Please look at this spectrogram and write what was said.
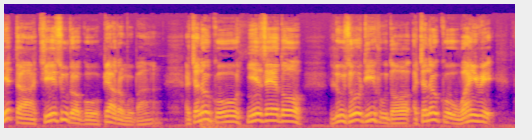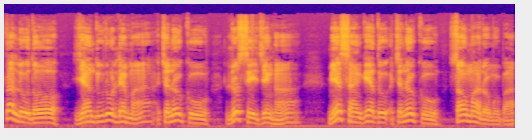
မေတ္တာကျေးဇူးတော်ကို ပြတော်မူပါ။အကျွန်ုပ်ကို ညှင်းဆဲသော လူဆိုးဒီဟုသော အကျွန်ုပ်ကို ဝိုင်း၍ တတ်လိုသောရန်သူတို့လက်မှအကျွန်ုပ်ကိုလွတ်စေခြင်းဟံမျက်ဆန်ကဲ့သို့အကျွန်ုပ်ကိုစောင့်မတော်မူပါ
